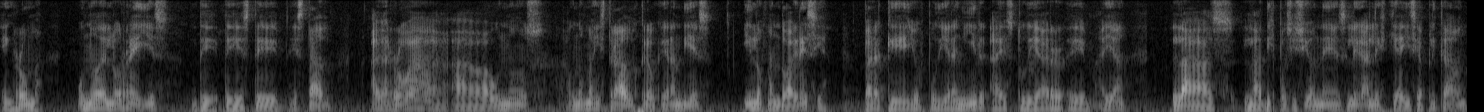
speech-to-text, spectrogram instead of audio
en Roma. Uno de los reyes de, este estado agarró a, unos, a unos magistrados, creo que eran 10, y los mandó a Grecia para que ellos pudieran ir a estudiar eh, allá las, las disposiciones legales que ahí se aplicaban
